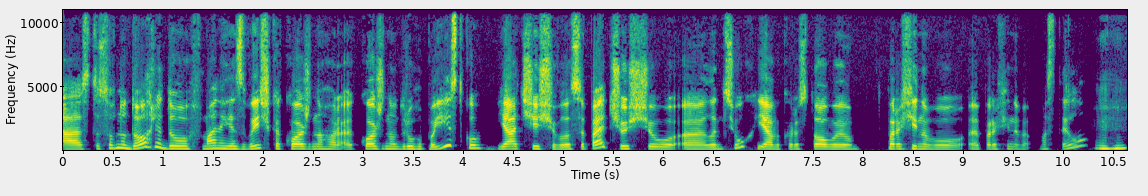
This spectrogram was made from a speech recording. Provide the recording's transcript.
А стосовно догляду, в мене є звичка кожного кожну другу поїздку. Я чищу велосипед, чищу е, ланцюг. Я використовую парафінову е, парафінове мастило. Угу.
